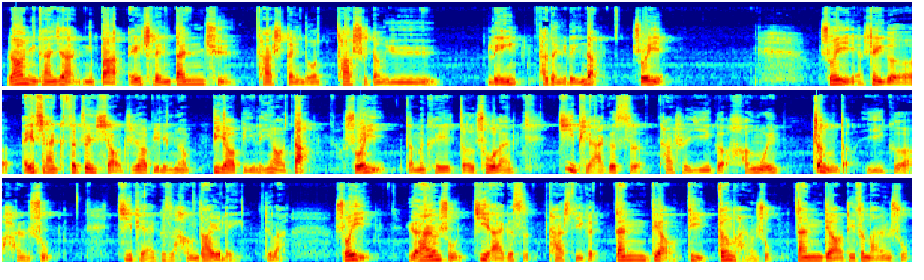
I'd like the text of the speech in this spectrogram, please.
然后你看一下，你把 h 零带进去，它是等于多？它是等于零，它等于零的。所以，所以这个 h(x) 的最小值要比零要必要比零要大。所以咱们可以得出来，g 撇 x 它是一个恒为正的一个函数，g 撇 x 恒大于零，对吧？所以原函数 g(x) 它是一个单调递增的函数，单调递增的函数。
